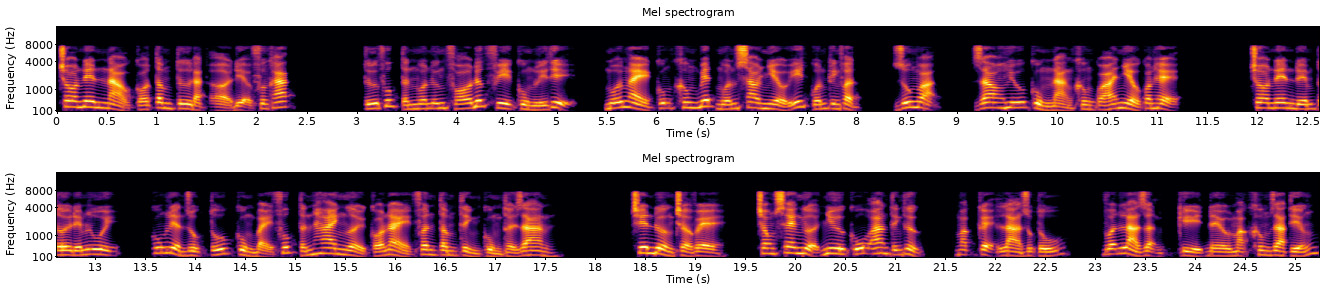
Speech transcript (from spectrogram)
cho nên nào có tâm tư đặt ở địa phương khác. Tứ Phúc Tấn muốn ứng phó Đức Phi cùng Lý Thị, mỗi ngày cũng không biết muốn sao nhiều ít cuốn kinh Phật, du ngoạn, giao hữu cùng nàng không quá nhiều quan hệ. Cho nên đếm tới đếm lui, cũng liền dục tú cùng bảy Phúc Tấn hai người có này phân tâm tình cùng thời gian. Trên đường trở về, trong xe ngựa như cũ an tính thực, mặc kệ là dục tú, vẫn là giận kỳ đều mặc không ra tiếng,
